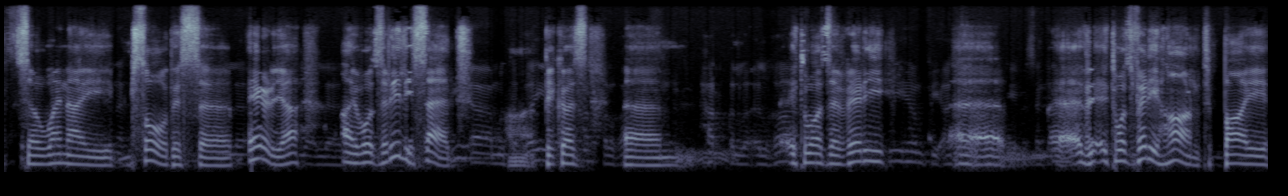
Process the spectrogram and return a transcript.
So when I saw this uh, area, I was really sad uh, because um, it was a very uh, uh, it was very harmed by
